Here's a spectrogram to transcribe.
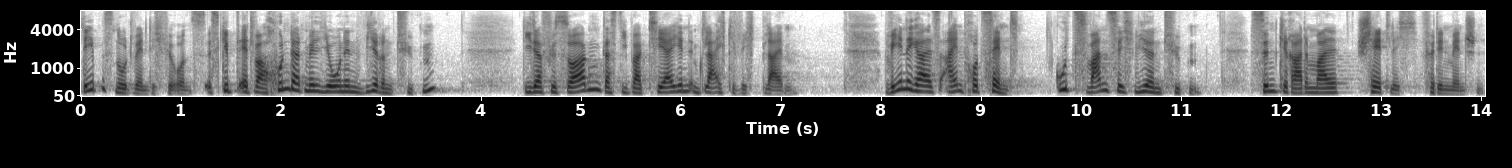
lebensnotwendig für uns. Es gibt etwa 100 Millionen Virentypen, die dafür sorgen, dass die Bakterien im Gleichgewicht bleiben. Weniger als ein Prozent, gut 20 Virentypen, sind gerade mal schädlich für den Menschen.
